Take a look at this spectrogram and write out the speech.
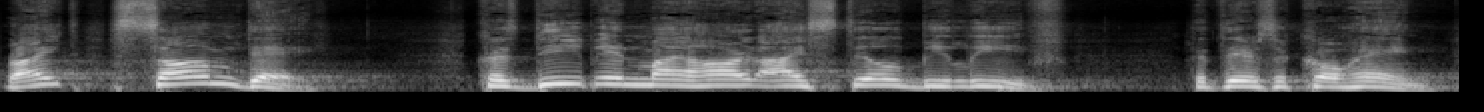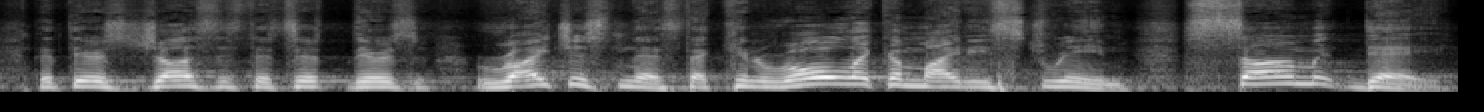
Right? Someday. Because deep in my heart, I still believe that there's a Kohen, that there's justice, that there's righteousness that can roll like a mighty stream. Someday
